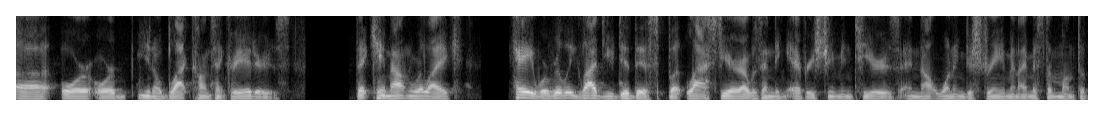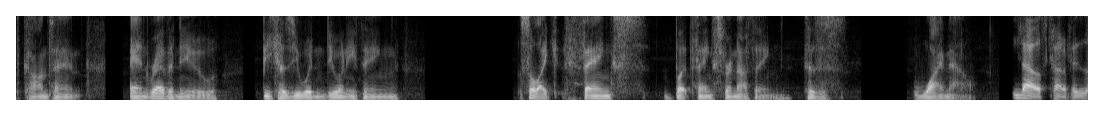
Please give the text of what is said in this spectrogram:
uh, or, or, you know, black content creators that came out and were like, hey, we're really glad you did this. But last year I was ending every stream in tears and not wanting to stream. And I missed a month of content and revenue because you wouldn't do anything. So, like, thanks, but thanks for nothing. Because why now? now it's kind of his.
